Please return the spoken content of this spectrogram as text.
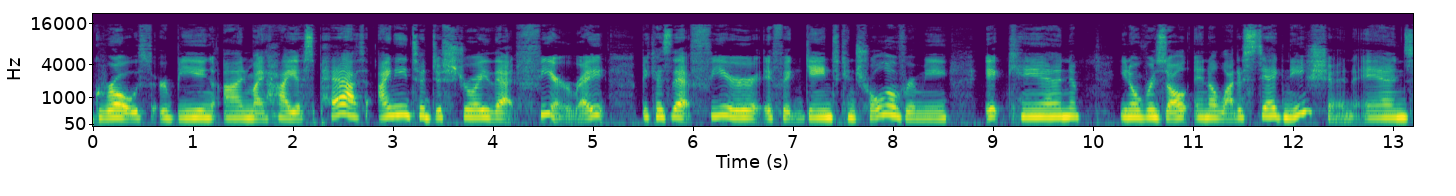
growth or being on my highest path, I need to destroy that fear, right? Because that fear, if it gains control over me, it can, you know, result in a lot of stagnation and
